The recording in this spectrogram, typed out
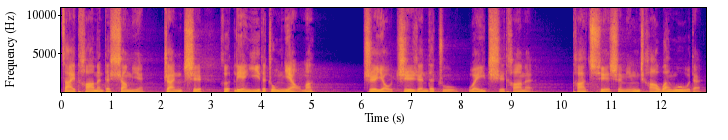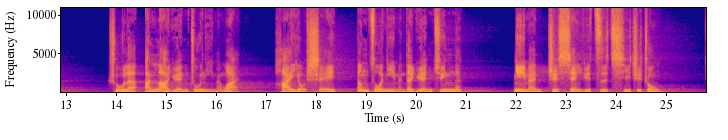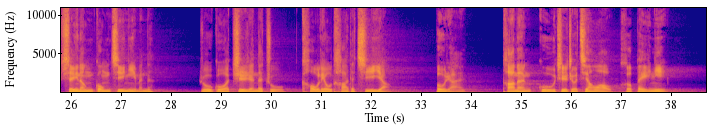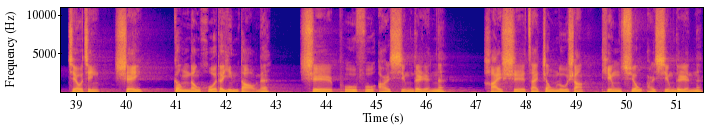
在他们的上面展翅和敛翼的众鸟吗？只有智人的主维持他们，他却是明察万物的。除了安拉援助你们外，还有谁能做你们的援军呢？你们只陷于自欺之中，谁能供给你们呢？如果智人的主扣留他的给养，不然，他们固执着骄傲和悖逆，究竟谁更能获得引导呢？是匍匐而行的人呢，还是在正路上挺胸而行的人呢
